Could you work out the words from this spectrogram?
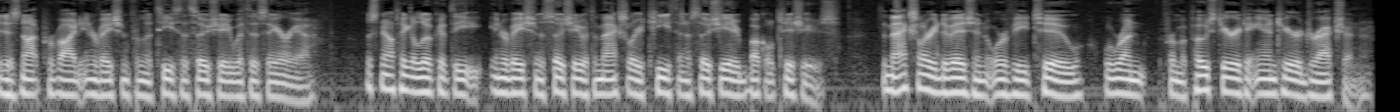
It does not provide innervation from the teeth associated with this area. Let's now take a look at the innervation associated with the maxillary teeth and associated buccal tissues. The maxillary division, or V2, will run from a posterior to anterior direction.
